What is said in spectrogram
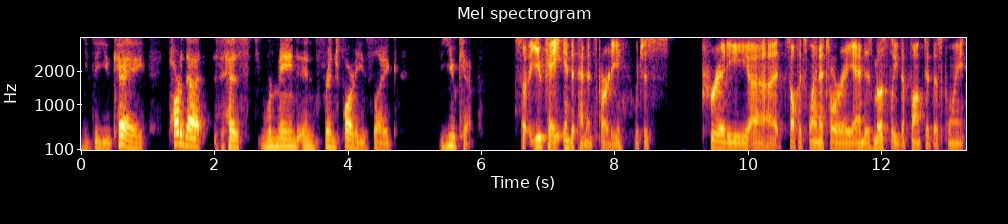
the UK, part of that has remained in fringe parties like UKIP. So the UK Independence Party, which is pretty uh, self-explanatory and is mostly defunct at this point,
